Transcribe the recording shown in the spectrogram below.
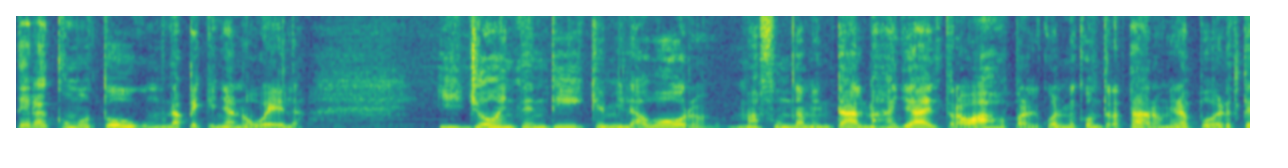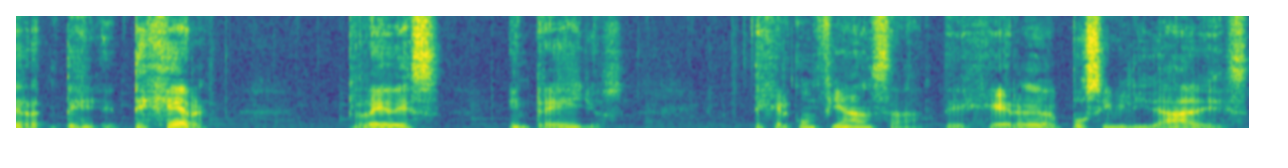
era como todo como una pequeña novela. Y yo entendí que mi labor más fundamental, más allá del trabajo para el cual me contrataron, era poder tejer redes entre ellos, tejer confianza, tejer eh, posibilidades,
